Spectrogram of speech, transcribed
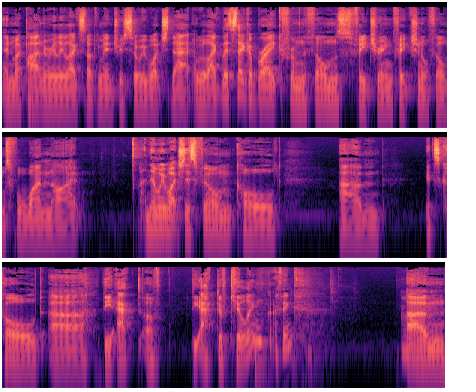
and my partner really likes documentaries, so we watched that. And we were like, let's take a break from the films featuring fictional films for one night. And then we watched this film called, um, it's called uh, the act of the act of killing, I think, um,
